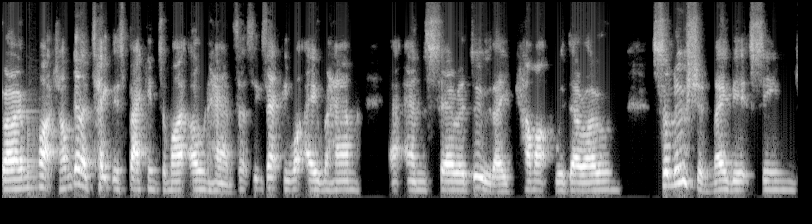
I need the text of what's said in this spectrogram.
very much. I'm going to take this back into my own hands. That's exactly what Abraham and Sarah do. They come up with their own solution. Maybe it seemed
